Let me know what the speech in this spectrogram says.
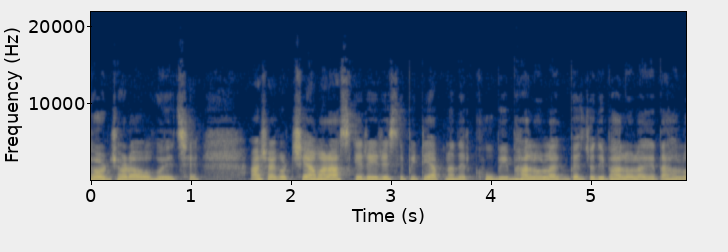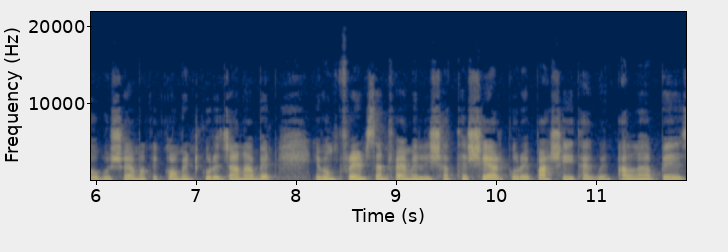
ঝরঝরাও হয়েছে। আশা করছি আমার আজকের এই রেসিপিটি আপনাদের খুবই ভালো লাগবে। যদি ভালো লাগে তাহলে অবশ্যই আমাকে কমেন্ট করে জানাবেন এবং ফ্রেন্ডস অ্যান্ড ফ্যামিলির সাথে শেয়ার করে পাশেই থাকবেন। আল্লাহ হাফেজ।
